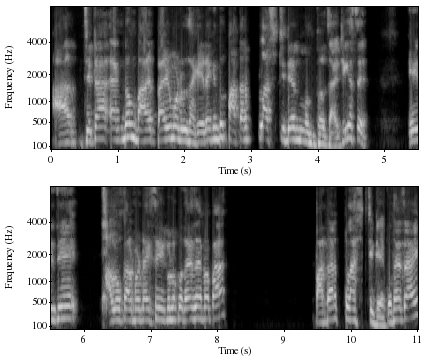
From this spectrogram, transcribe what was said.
আর যেটা একদম বায়ু- বায়ুমণ্ডল থাকে, এটা কিন্তু পাতার প্লাস্টিকের মধ্যে যায়, ঠিক আছে? এই যে আলো, কার্বন ডাইঅক্সাইড, এগুলো কোথায় যায় বাবা? পাতার প্লাস্টিকে কোথায় যায়?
